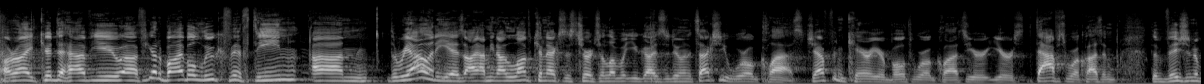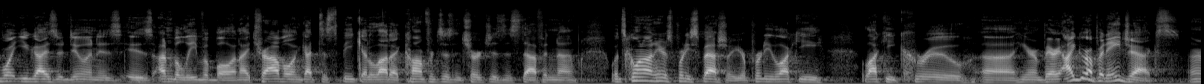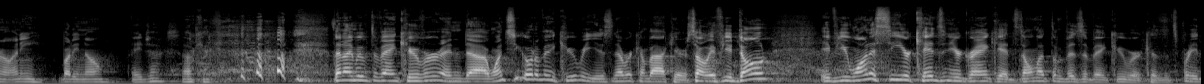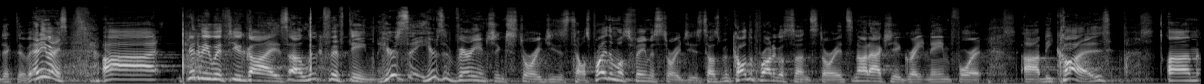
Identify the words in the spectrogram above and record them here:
All right, good to have you. Uh, if you got a Bible, Luke 15. Um, the reality is, I, I, mean, I love Connexus Church. I love what you guys are doing. It's actually world class. Jeff and Carrie are both world class. Your, your staff's world class. And the vision of what you guys are doing is, is unbelievable. And I travel and got to speak at a lot of conferences and churches and stuff. And uh, what's going on here is pretty special. You're a pretty lucky, lucky crew uh, here in Barrie. I grew up in Ajax. I don't know, anybody know Ajax? Okay. then I moved to Vancouver, and uh, once you go to Vancouver, you just never come back here. So if you don't, if you want to see your kids and your grandkids, don't let them visit Vancouver because it's pretty addictive. Anyways, uh, good to be with you guys. Uh, Luke 15. Here's a, here's a very interesting story Jesus tells. Probably the most famous story Jesus tells. It's been called the prodigal son story. It's not actually a great name for it uh, because um,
